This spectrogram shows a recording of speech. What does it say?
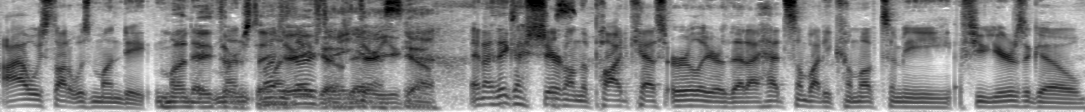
I always thought it was Monday, Monday, Monday Thursday. Monday, there Thursday, you go. Yes, there you go. Yeah. And I think I shared on the podcast earlier that I had somebody come up to me a few years ago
